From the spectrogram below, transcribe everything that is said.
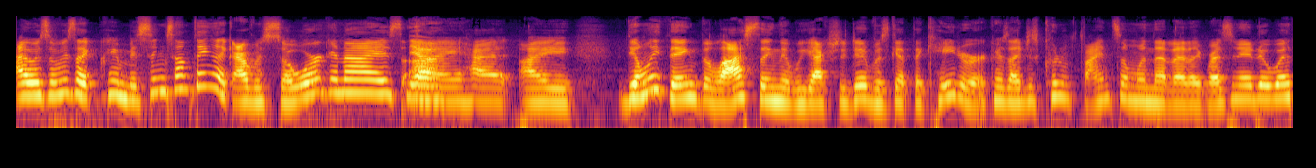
I was always like, okay, missing something. Like I was so organized. Yeah. I had I the only thing, the last thing that we actually did was get the caterer because I just couldn't find someone that I like resonated with.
